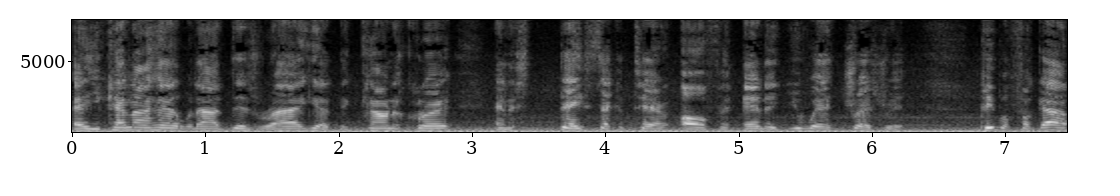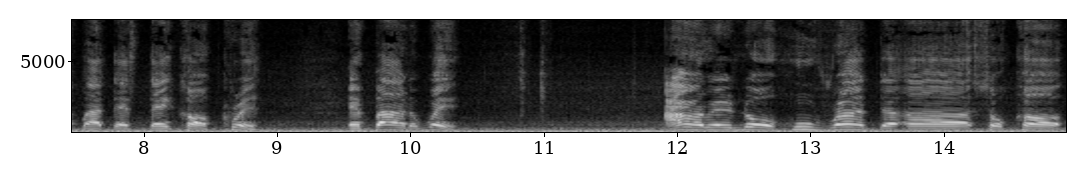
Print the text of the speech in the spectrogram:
And you cannot have without this right here, the county clerk and the state secretary office and the U.S. Treasury. People forgot about that thing called CRIS. And by the way, I already know who run the uh, so-called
